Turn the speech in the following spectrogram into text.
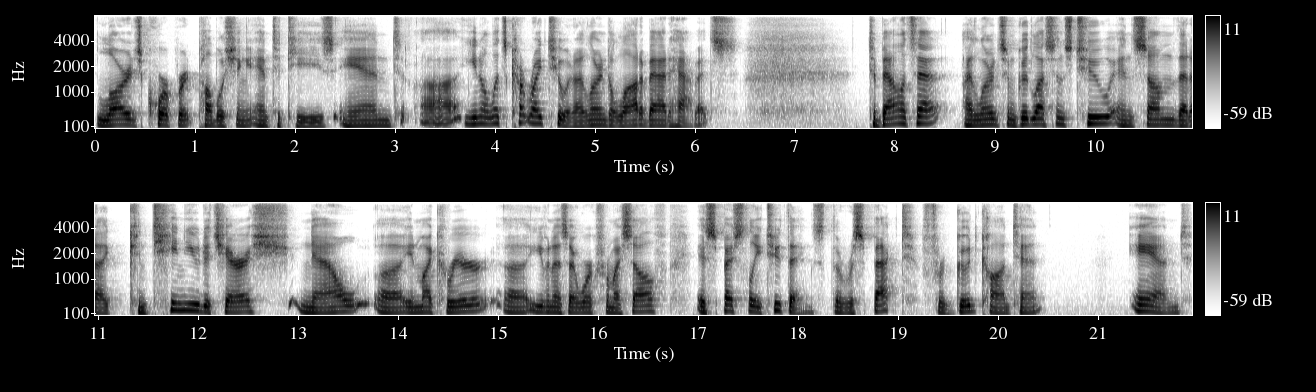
large corporate publishing entities. And, uh, you know, let's cut right to it. I learned a lot of bad habits. To balance that, I learned some good lessons too, and some that I continue to cherish now uh, in my career, uh, even as I work for myself, especially two things the respect for good content and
